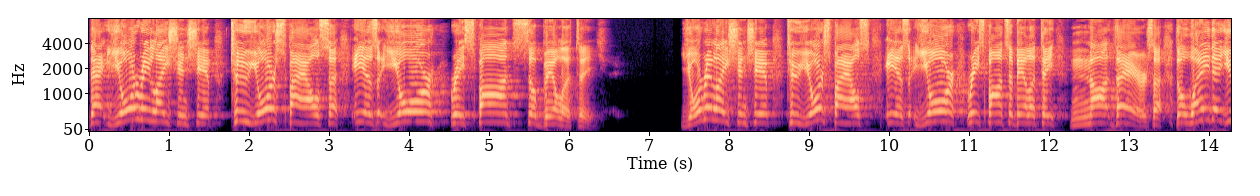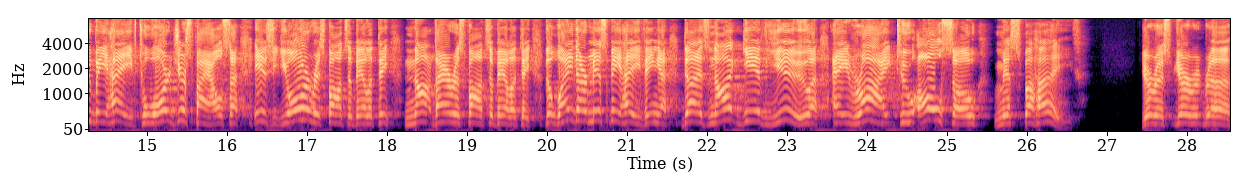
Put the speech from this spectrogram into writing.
that your relationship to your spouse is your responsibility. Your relationship to your spouse is your responsibility, not theirs. Uh, the way that you behave towards your spouse uh, is your responsibility, not their responsibility. The way they're misbehaving uh, does not give you a right to also misbehave. Your, your uh,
